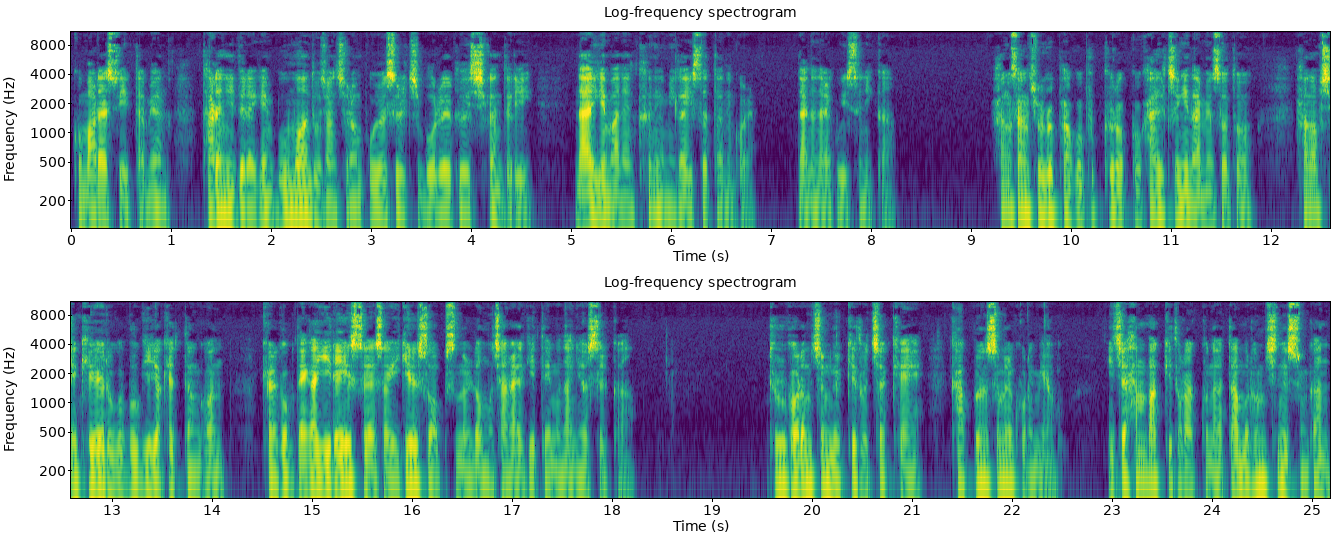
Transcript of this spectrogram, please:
고 말할 수 있다면 다른 이들에겐 무모한 도전처럼 보였을지 모를 그 시간들이 나에게만은 큰 의미가 있었다는 걸 나는 알고 있으니까. 항상 조급하고 부끄럽고 갈증이 나면서도 한없이 게으르고 무기력했던 건 결국 내가 이 레이스에서 이길 수 없음을 너무 잘 알기 때문 아니었을까. 두 걸음쯤 늦게 도착해 가쁜 숨을 고르며 이제 한 바퀴 돌았구나 땀을 훔치는 순간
